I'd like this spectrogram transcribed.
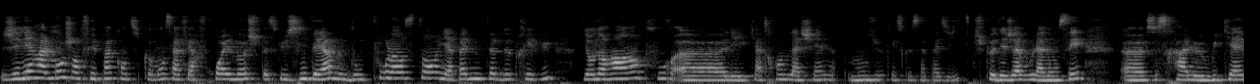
Généralement, j'en fais pas quand il commence à faire froid et moche parce que j'hiberne, donc pour l'instant, il n'y a pas de meet-up de prévu. Il y en aura un pour euh, les 4 ans de la chaîne. Mon dieu, qu'est-ce que ça passe vite. Je peux déjà vous l'annoncer. Euh, ce sera le week-end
